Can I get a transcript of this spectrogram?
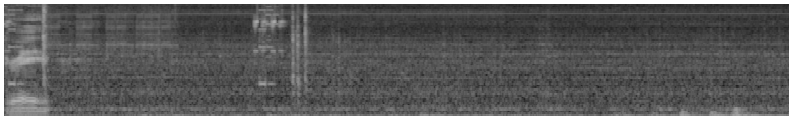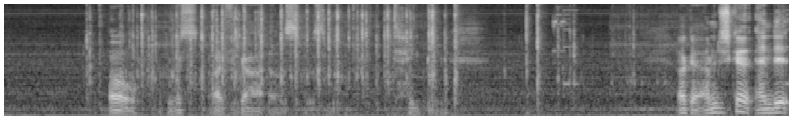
Great. Oh, I forgot I was supposed to be typing. Okay, I'm just gonna end it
